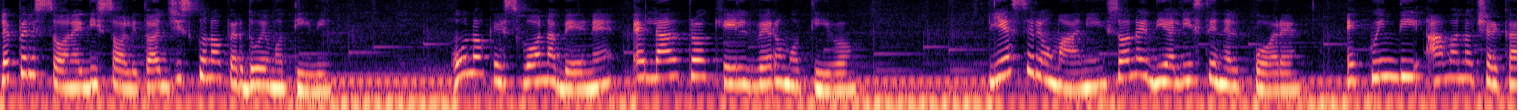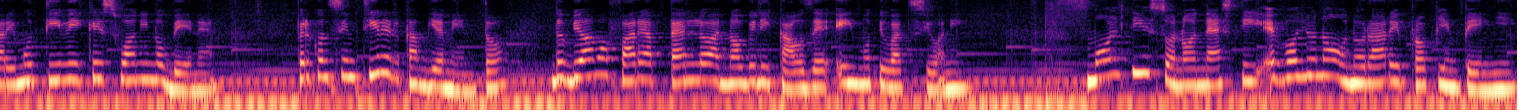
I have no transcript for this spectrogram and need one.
Le persone di solito agiscono per due motivi. Uno che suona bene e l'altro che è il vero motivo. Gli esseri umani sono idealisti nel cuore e quindi amano cercare motivi che suonino bene. Per consentire il cambiamento, dobbiamo fare appello a nobili cause e motivazioni. Molti sono onesti e vogliono onorare i propri impegni.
